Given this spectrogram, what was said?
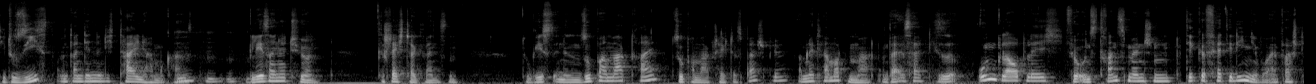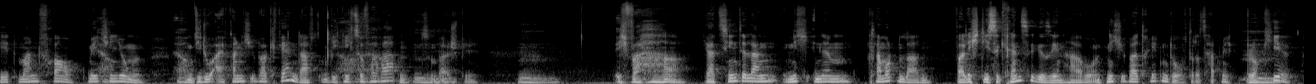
die du siehst und an denen du dich teilnehmen kannst. Mhm, mhm, Gläserne Türen, Geschlechtergrenzen. Du gehst in den Supermarkt rein, Supermarkt schlechtes Beispiel, am Klamottenmarkt. Und da ist halt diese unglaublich für uns Transmenschen dicke, fette Linie, wo einfach steht Mann, Frau, Mädchen, ja. Junge. Ja. Und die du einfach nicht überqueren darfst, um dich ja, nicht zu verraten, mhm. zum Beispiel. Mhm. Ich war jahrzehntelang nicht in einem Klamottenladen, weil ich diese Grenze gesehen habe und nicht übertreten durfte. Das hat mich blockiert. Mhm.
